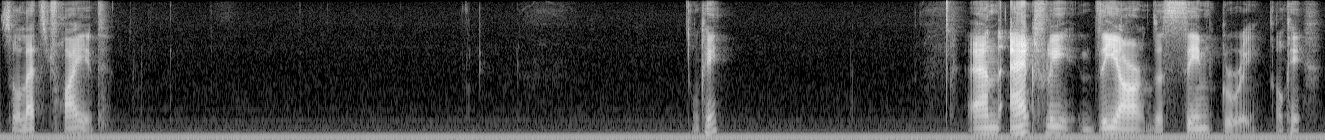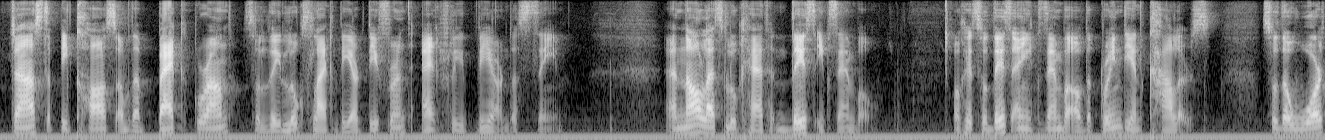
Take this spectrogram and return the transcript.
So let's try it. Okay. And actually they are the same gray. Okay. just because of the background so they looks like they are different actually they are the same and now let's look at this example okay so this is an example of the gradient colors so the word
